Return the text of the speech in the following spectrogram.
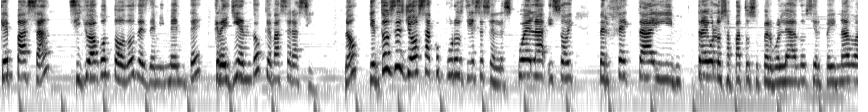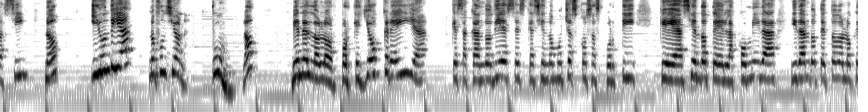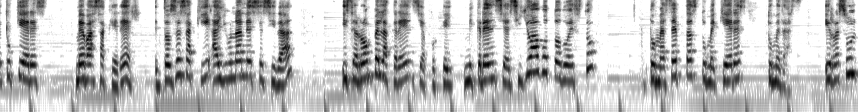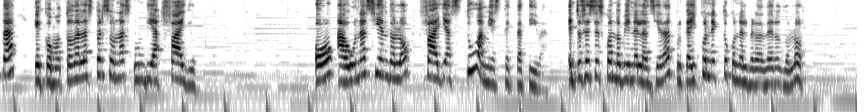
¿Qué pasa si yo hago todo desde mi mente creyendo que va a ser así? ¿No? Y entonces yo saco puros dieces en la escuela y soy perfecta y traigo los zapatos super boleados y el peinado así, ¿no? Y un día no funciona, ¡pum! ¿No? Viene el dolor, porque yo creía que sacando dieces, que haciendo muchas cosas por ti, que haciéndote la comida y dándote todo lo que tú quieres, me vas a querer. Entonces aquí hay una necesidad y se rompe la creencia, porque mi creencia es, si yo hago todo esto, tú me aceptas, tú me quieres, tú me das. Y resulta que como todas las personas, un día fallo. O aún haciéndolo, fallas tú a mi expectativa. Entonces es cuando viene la ansiedad, porque ahí conecto con el verdadero dolor.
